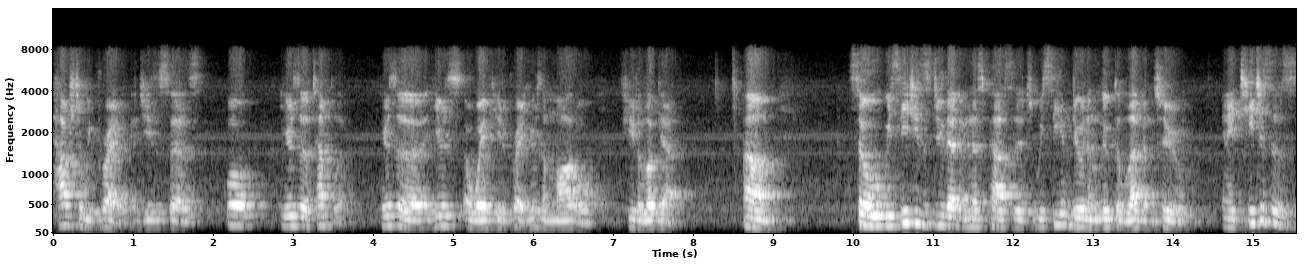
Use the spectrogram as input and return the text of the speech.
how should we pray? And Jesus says, well, here's a template. Here's a, here's a way for you to pray. Here's a model for you to look at. Um, so we see Jesus do that in this passage. We see him do it in Luke 11 too. And he teaches his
